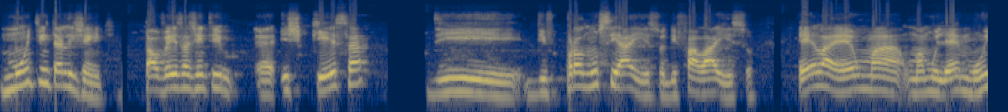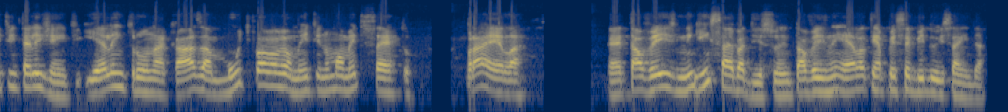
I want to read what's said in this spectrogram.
muito inteligente. Talvez a gente é, esqueça de, de pronunciar isso, de falar isso. Ela é uma, uma mulher muito inteligente e ela entrou na casa muito provavelmente no momento certo para ela. É, talvez ninguém saiba disso, talvez nem ela tenha percebido isso ainda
